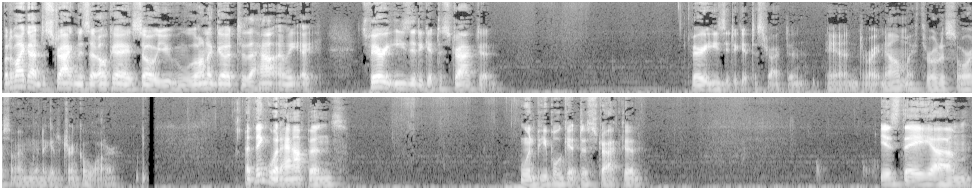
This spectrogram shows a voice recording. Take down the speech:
But if I got distracted and said, okay, so you want to go to the house, I mean, it's very easy to get distracted. Very easy to get distracted. And right now my throat is sore, so I'm going to get a drink of water. I think what happens when people get distracted is they, um,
